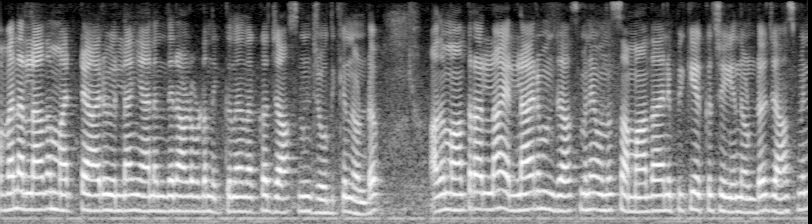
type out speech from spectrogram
അവനല്ലാതെ മറ്റാരും ഇല്ല. ഞാൻ എന്തിനാണ് ഇവിടെ നിൽക്കുന്നതെന്നൊക്കെ ജാസ്മിൻ ചോദിക്കുന്നുണ്ട്. അത് മാത്രമല്ല എല്ലാവരും ജാസ്മിനെ ഒന്ന് സമാധാനിപ്പിക്കുകയൊക്കെ ചെയ്യുന്നുണ്ട്. ജാസ്മിൻ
